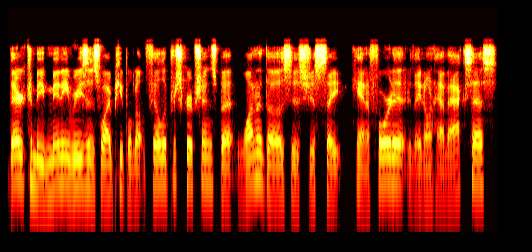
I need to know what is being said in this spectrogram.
there can be many reasons why people don't fill the prescriptions, but one of those is just they can't afford it or they don't have access.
